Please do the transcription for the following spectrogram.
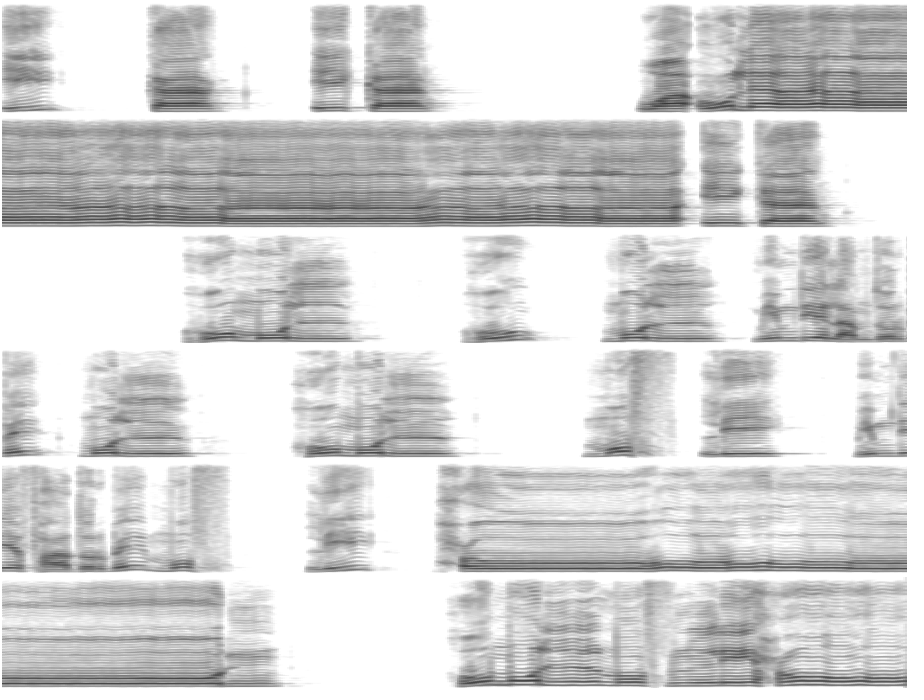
ই কা ইকা উলা ইকা হুমুল হু মুল মিম দিয়ে লাম ধরবে মুল হুমুল মুফলি মিম দিয়ে ফা ধরবে মুফ লি হুন হুমুল মুফলিহুন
